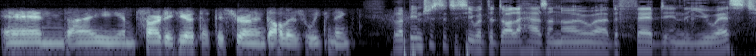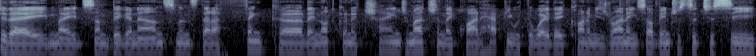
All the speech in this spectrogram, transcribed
and I am sorry to hear that the Australian dollar is weakening. Well, I'd be interested to see what the dollar has. I know uh, the Fed in the US today made some big announcements that I think uh, they're not going to change much and they're quite happy with the way the economy is running. So I'll be interested to see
